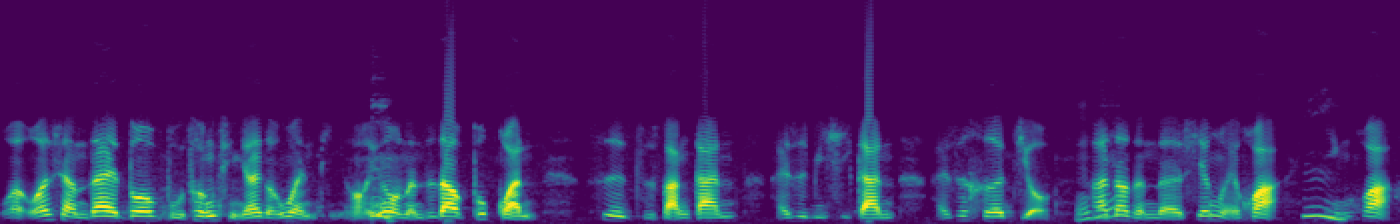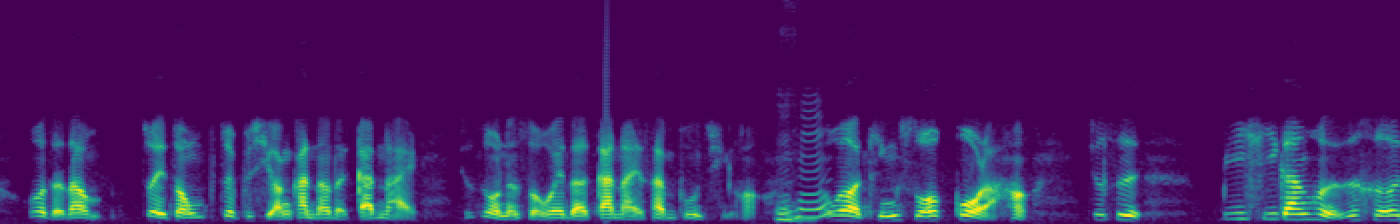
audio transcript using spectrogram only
我，我想再多补充请教一个问题哦，因为我们知道，不管是脂肪肝，还是鼻息肝，还是喝酒，它造成的纤维化、硬化，或者到最终最不喜欢看到的肝癌，就是我们所谓的肝癌三部曲哈。我有听说过了哈，就是 B、C 肝或者是喝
